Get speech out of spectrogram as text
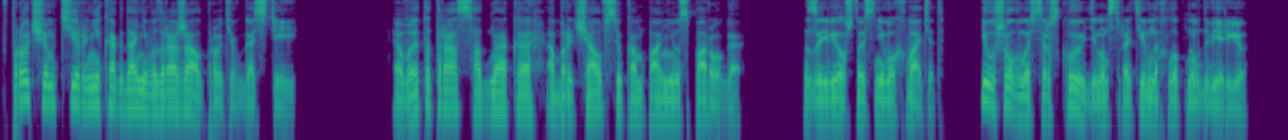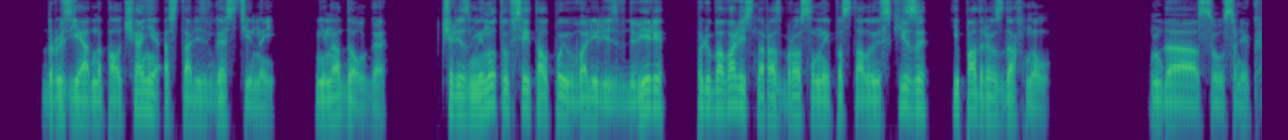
Впрочем, Тир никогда не возражал против гостей. В этот раз, однако, обрычал всю компанию с порога. Заявил, что с него хватит и ушел в мастерскую, демонстративно хлопнув дверью. Друзья-однополчане остались в гостиной. Ненадолго. Через минуту всей толпой ввалились в двери, полюбовались на разбросанные по столу эскизы, и Падре вздохнул. «Да, суслик,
